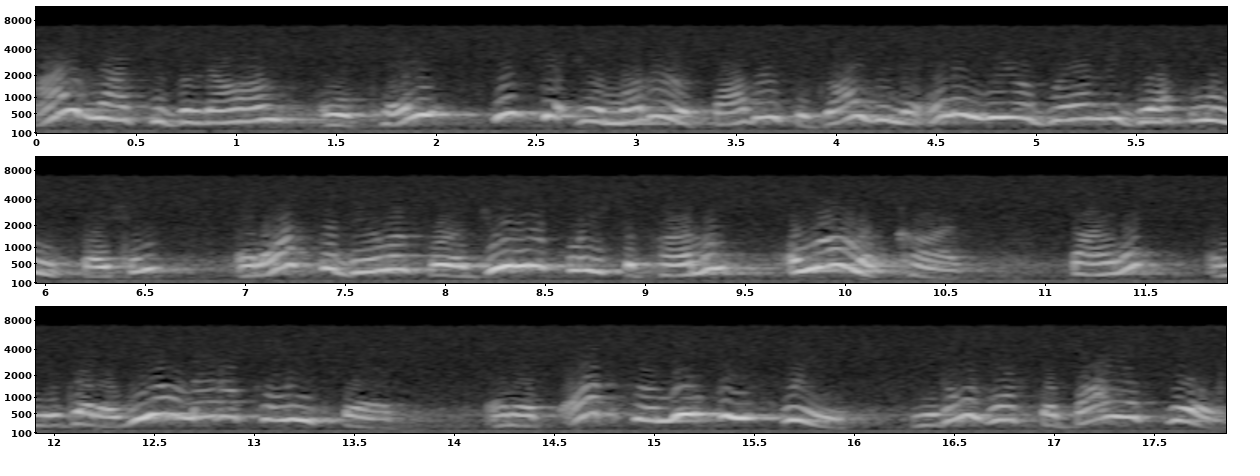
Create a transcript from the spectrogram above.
I'd like to belong, okay? Just get your mother or father to drive into any Rio Grande gasoline station and ask the dealer for a junior police department enrollment card. Sign it, and you get a real metal police badge. And it's absolutely free. You don't have to buy a thing.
